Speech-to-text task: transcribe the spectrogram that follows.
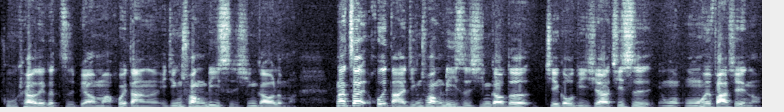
股票的一个指标嘛，辉达呢已经创历史新高了嘛。那在辉达已经创历史新高的结构底下，其实我我们会发现哦，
